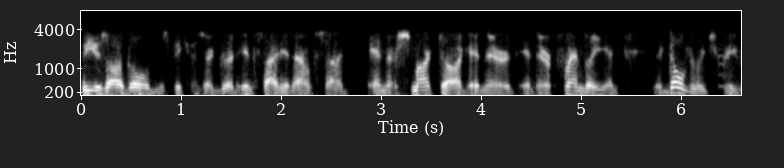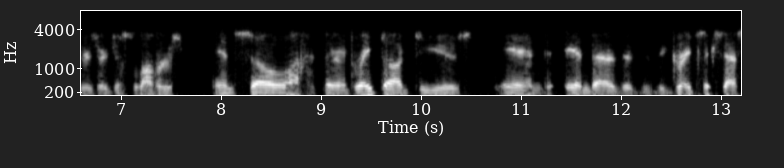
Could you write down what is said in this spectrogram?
we use all Goldens because they're good inside and outside, and they're smart dog, and they're and they're friendly, and the Golden Retrievers are just lovers, and so uh, they're a great dog to use, and and uh, the the great success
